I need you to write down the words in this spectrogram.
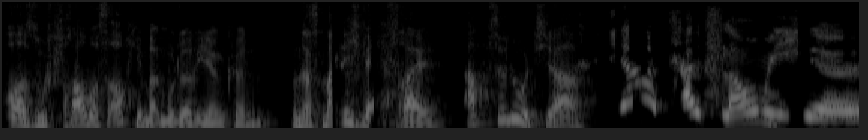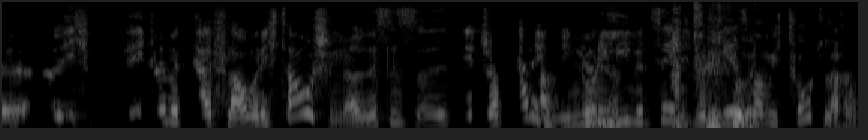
Bauer sucht Frau muss auch jemand moderieren können. Und das meine ich wertfrei. Absolut, ja. Ja, Kai Pflaume hier. Ich, ich will mit Kai Pflaume nicht tauschen. Also das ist, äh, den Job kann ich nicht. Nur die Liebe zählt. Ich würde jedes Mal mich totlachen.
